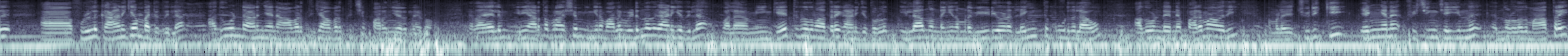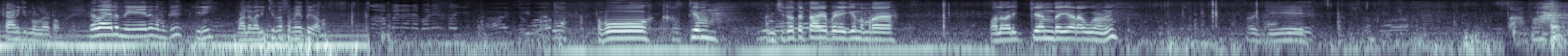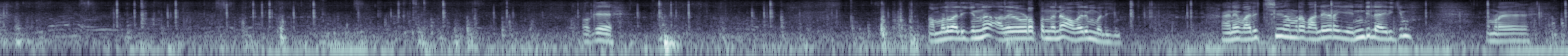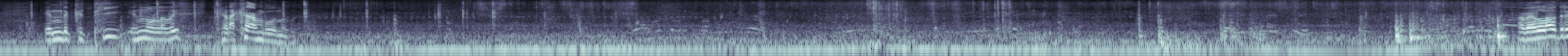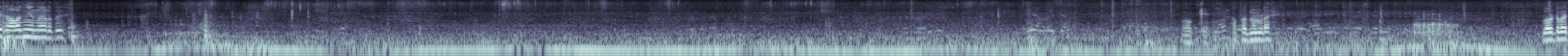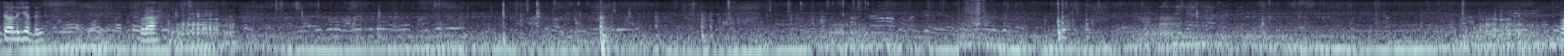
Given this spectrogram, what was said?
ഫുള്ള് കാണിക്കാൻ പറ്റത്തില്ല. അതുകൊണ്ടാണ് ഞാൻ ആവർത്തിച്ച് ആവർത്തിച്ച് പറഞ്ഞു തരുന്നത് കേട്ടോ. ഏതായാലും ഇനി അടുത്ത പ്രാവശ്യം ഇങ്ങനെ വല വിടുന്നത് കാണിക്കത്തില്ല. വല മീൻ കയറ്റുന്നത് മാത്രമേ കാണിക്കത്തുള്ളൂ. ഇല്ലാന്നുണ്ടെങ്കിൽ നമ്മുടെ വീഡിയോയുടെ ലെങ്ത് കൂടുതലാവും. അതുകൊണ്ട് തന്നെ പരമാവധി നമ്മൾ ചുരുക്കി എങ്ങനെ ഫിഷിങ് ചെയ്യുന്നു എന്നുള്ളത് മാത്രമേ കാണിക്കുന്നുള്ളൂ കേട്ടോ. ഏതായാലും നേരെ നമുക്ക് ഇനി വല വലിക്കുന്ന സമയത്ത് കാണാം. അപ്പോൾ കൃത്യം അഞ്ചിരുപത്തെട്ടായപ്പോഴേക്കും നമ്മുടെ വല വലിക്കാൻ തയ്യാറാവുകയാണ്. ഓക്കേ. ഓക്കെ. നമ്മൾ വലിക്കുന്ന അതോടൊപ്പം തന്നെ അവരും വലിക്കും. അങ്ങനെ വലിച്ച് നമ്മുടെ വലയുടെ എൻഡിലായിരിക്കും നമ്മുടെ എന്ത് കിട്ടി എന്നുള്ളത് കിടക്കാൻ പോകുന്നത്. വെള്ളം ഒത്തിരി കളഞ്ഞു നേർത്ത്. ഓക്കെ അപ്പം നമ്മുടെ ലോട്ട് പറ്റ വലിക്കട്ട്.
